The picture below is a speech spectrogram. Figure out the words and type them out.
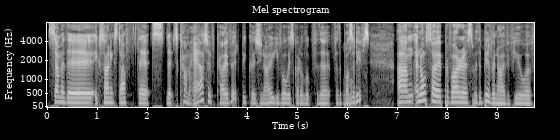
some of the exciting stuff that's that's come out of COVID because you know you've always got to look for the for the positives, um, and also provided us with a bit of an overview of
